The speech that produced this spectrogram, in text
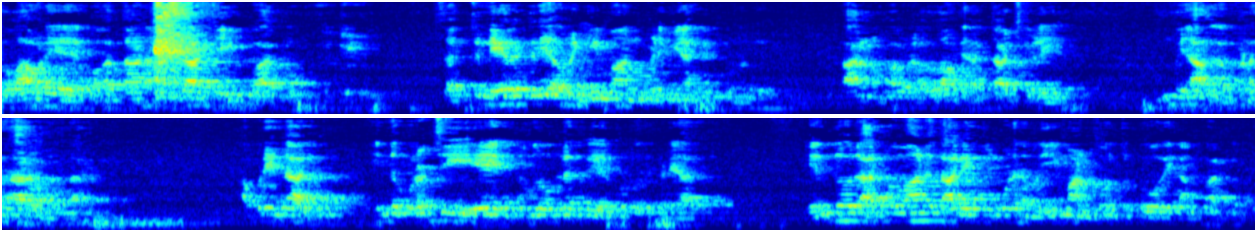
அல்லாவுடைய மகத்தான அத்தாட்சியை பார்த்து சற்று நேரத்திலே அவர்கள் ஈமான் வலிமையாக காரணம். அவர்கள் அல்லாவுடைய அத்தாட்சிகளை உண்மையாக பணதார வந்தார். அப்படி என்றால் இந்த புரட்சியே நமது உள்ளத்தில் ஏற்படுவது கிடையாது. எந்த ஒரு அற்பமான காரியத்தில் கூட நம்ம ஈமான் தோற்று போவதை நாம் பார்க்கிறோம்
